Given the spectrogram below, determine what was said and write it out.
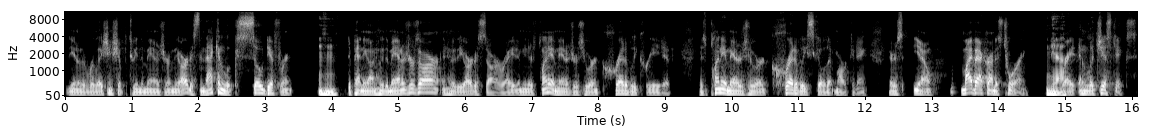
you know the relationship between the manager and the artist, and that can look so different hmm depending on who the managers are and who the artists are, right? I mean, there's plenty of managers who are incredibly creative. There's plenty of managers who are incredibly skilled at marketing. There's, you know, my background is touring. Yeah. right? And logistics.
